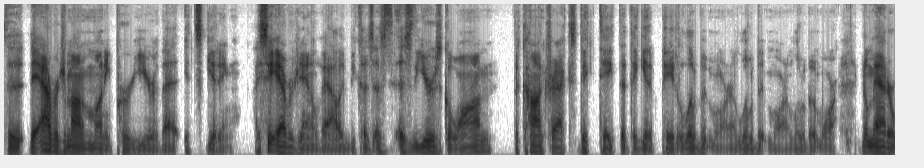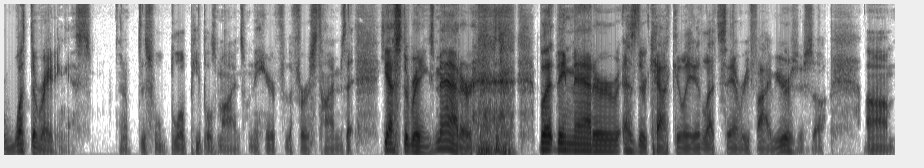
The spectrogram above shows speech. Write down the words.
the, the average amount of money per year that it's getting. I say average annual value because as, as the years go on, the contracts dictate that they get paid a little bit more, a little bit more, a little bit more, no matter what the rating is. You know, this will blow people's minds when they hear it for the first time is that yes, the ratings matter, but they matter as they're calculated, let's say every five years or so. Um,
